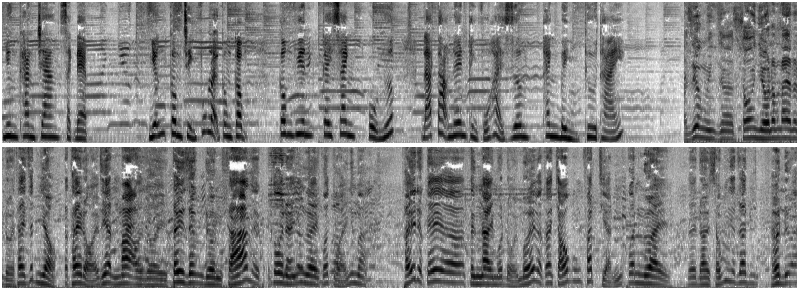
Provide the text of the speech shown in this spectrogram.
nhưng khang trang, sạch đẹp – những công trình phúc lợi công cộng, công viên, cây xanh, hồ nước đã tạo nên thành phố Hải Dương thanh bình, thư thái. Hải Dương mình ờ, so nhiều năm nay nó đổi thay rất nhiều, thay đổi diện mạo rồi xây dựng đường xá rồi. Tôi là những người có tuổi nhưng mà thấy được cái ờ, từng ngày một đổi mới và các cháu cũng phát triển con người rồi đời sống nhân dân hơn nữa.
